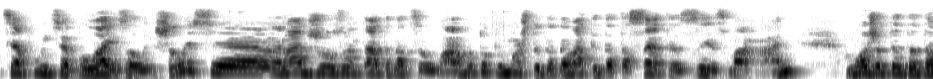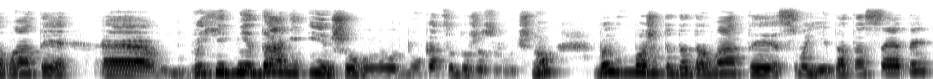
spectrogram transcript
Ця функція була і залишилась. Раджу звертати на це увагу. Тут ви можете додавати датасети з змагань, можете додавати вихідні дані іншого ноутбука, це дуже зручно. Ви можете додавати свої датасети,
